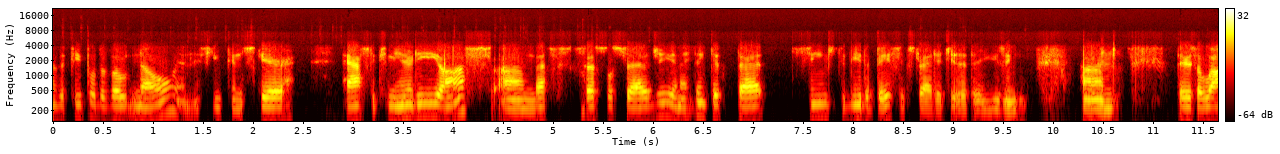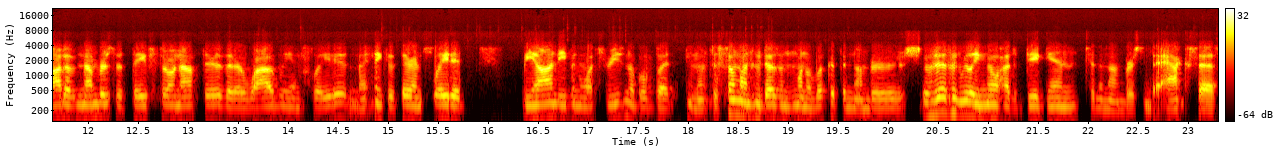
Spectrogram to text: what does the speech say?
of the people to vote no, and if you can scare half the community off, um, that's a successful strategy. And I think that that seems to be the basic strategy that they're using. Um, there's a lot of numbers that they've thrown out there that are wildly inflated, and I think that they're inflated beyond even what's reasonable. But you know, to someone who doesn't want to look at the numbers, who doesn't really know how to dig into the numbers and to access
